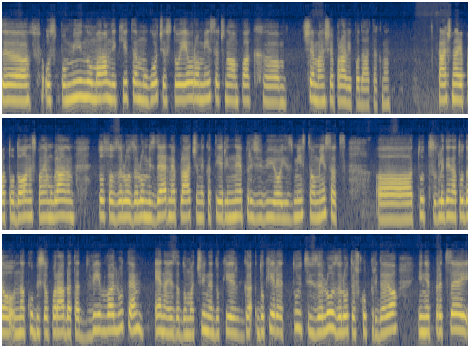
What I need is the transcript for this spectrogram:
te, v spominu imam nekje tam mogoče 100 evrov mesečno, ampak če imam še pravi podatek. No. Kakšna je pa to danes, pa ne v glavnem, to so zelo, zelo mizerne plače, nekateri ne preživijo iz meseca v mesec. Uh, tudi glede na to, da na Kubi se uporabljata dve valute, ena je za domačine, dokjer tujci zelo, zelo težko pridajo in je precej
